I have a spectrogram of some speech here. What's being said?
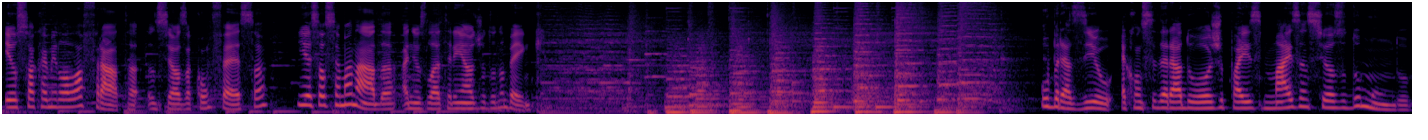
Eu sou a Camila Lafrata, ansiosa confessa, e esse é o Semanada, a newsletter em áudio do Nubank. O Brasil é considerado hoje o país mais ansioso do mundo.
